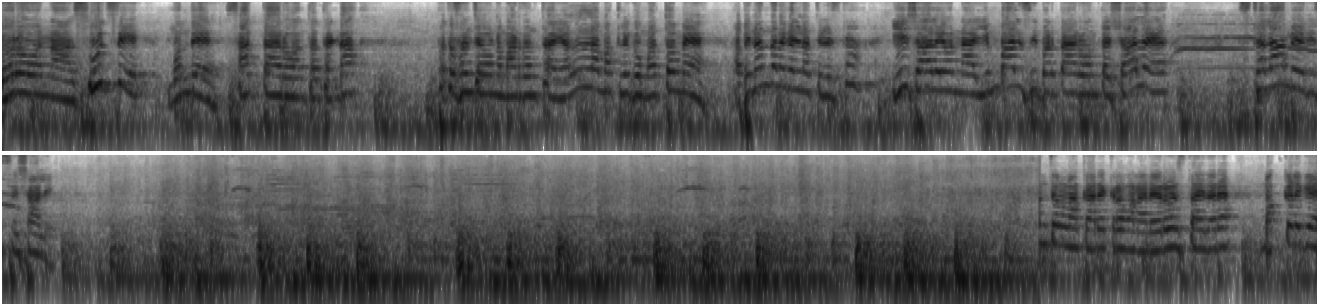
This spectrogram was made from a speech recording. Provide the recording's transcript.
ಗೌರವವನ್ನು ಸೂಚಿಸಿ ಮುಂದೆ ಸಾಕ್ತಾ ಇರುವಂಥ ತಂಡ. ಪಥಸಂಚಲನವನ್ನು ಮಾಡಿದಂಥ ಎಲ್ಲ ಮಕ್ಕಳಿಗೂ ಮತ್ತೊಮ್ಮೆ ಅಭಿನಂದನೆಗಳನ್ನ ತಿಳಿಸ್ತಾ ಈ ಶಾಲೆಯನ್ನ ಹಿಂಬಾಲಿಸಿ ಬರ್ತಾ ಇರುವಂಥ ಶಾಲೆ ಸ್ಥಳ ಮೇರಿಸಿ ಶಾಲೆ ಸಂಚಲನ ಕಾರ್ಯಕ್ರಮವನ್ನು ನೆರವೇರಿಸ್ತಾ ಇದ್ದಾರೆ. ಮಕ್ಕಳಿಗೆ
